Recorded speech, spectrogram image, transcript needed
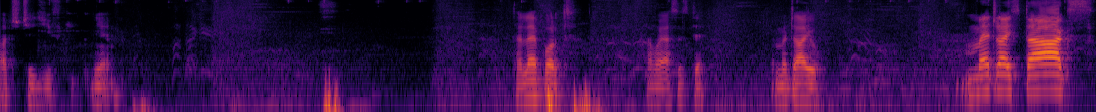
Patrzcie dziwki. Nie. Teleport. Dawaj asysty. Medjaju. Medjay stacks!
